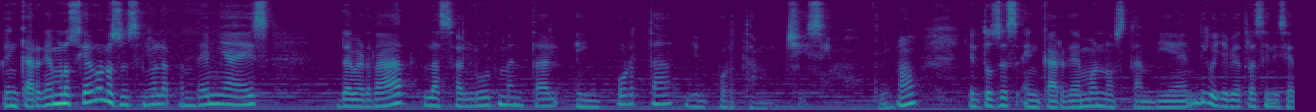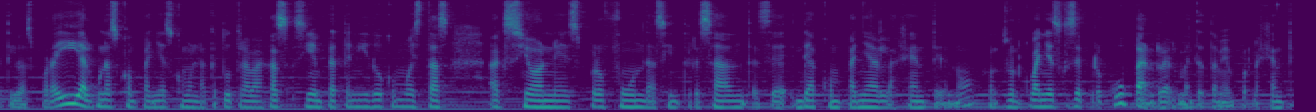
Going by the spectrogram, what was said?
encarguémonos, si algo nos enseñó la pandemia es de verdad la salud mental importa y importa muchísimo. ¿no? Y entonces encarguémonos también, digo, ya había otras iniciativas por ahí, algunas compañías como la que tú trabajas siempre ha tenido como estas acciones profundas, interesantes de, acompañar a la gente, ¿no? Son compañías que se preocupan realmente también por la gente.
